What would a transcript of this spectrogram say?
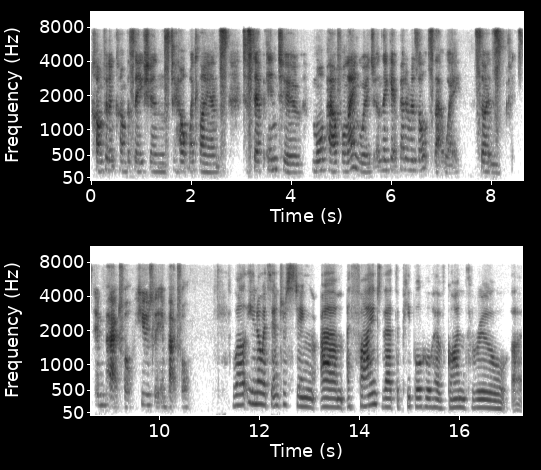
confident conversations to help my clients to step into more powerful language and they get better results that way. So it's, mm. it's impactful, hugely impactful. Well, you know, it's interesting. Um, I find that the people who have gone through uh,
